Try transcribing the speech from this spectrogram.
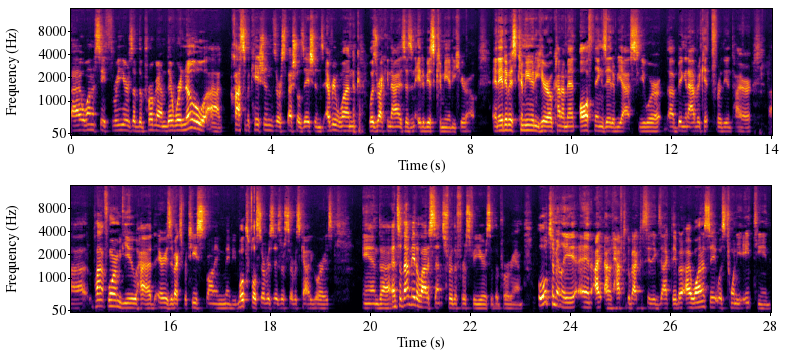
I want to say three years of the program, there were no uh, classifications or specializations. Everyone okay. was recognized as an AWS community hero. An AWS community hero kind of meant all things AWS. You were uh, being an advocate for the entire uh, platform. You had areas of expertise spawning maybe multiple services or service categories. And, uh, and so that made a lot of sense for the first few years of the program. Ultimately, and I, I would have to go back to see the exact day, but I want to say it was 2018.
